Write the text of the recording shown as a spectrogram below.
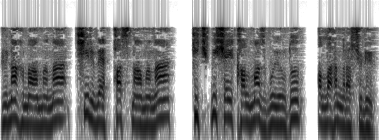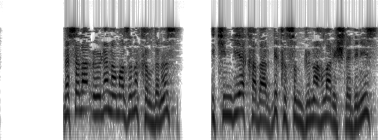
günah namına, kir ve pas namına hiçbir şey kalmaz buyurdu Allah'ın Resulü. Mesela öğle namazını kıldınız, ikindiye kadar bir kısım günahlar işlediniz,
